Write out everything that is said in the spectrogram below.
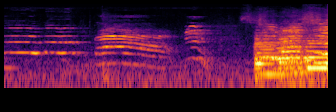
super. Mm.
